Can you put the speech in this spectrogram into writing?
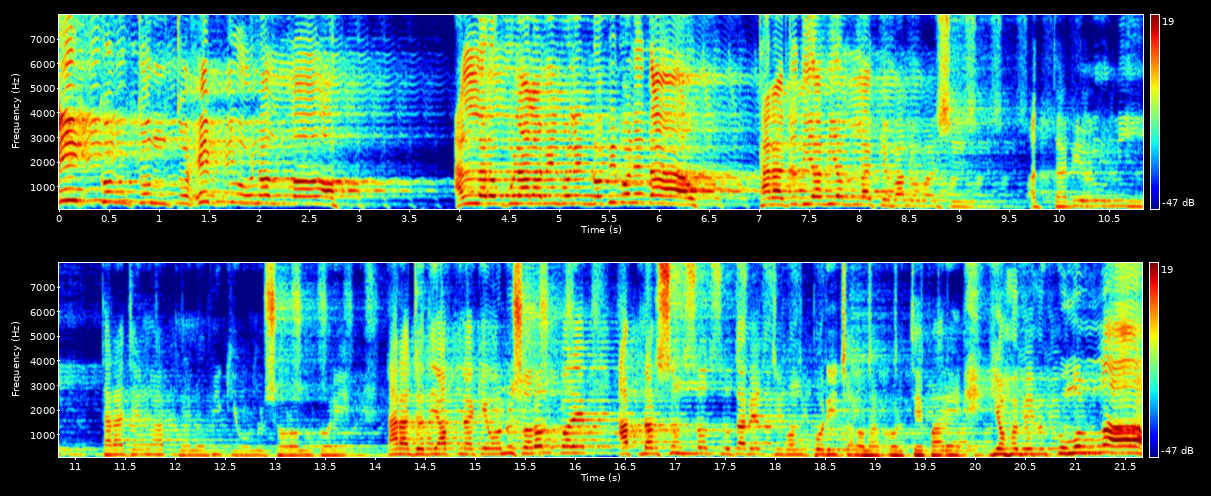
ইন কুনতুম তুহিব্বুনাল্লাহ আল্লাহ রব্বুল আলামিন বলেন নবী বলে দাও তারা যদি আমি আল্লাহকে ভালোবাসি ফাত্তাবিউনি তারা যেন আপনার নবীকে অনুসরণ করে। তারা যদি আপনাকে অনুসরণ করে, আপনার সুন্নত মোতাবেক জীবন পরিচালনা করতে পারে। ইহবিবকুমুল্লাহ,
